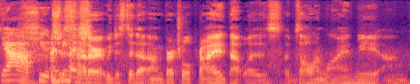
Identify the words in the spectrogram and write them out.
yeah Huge I We mean, just had our we just did a um, virtual pride that was it was all online. We um,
